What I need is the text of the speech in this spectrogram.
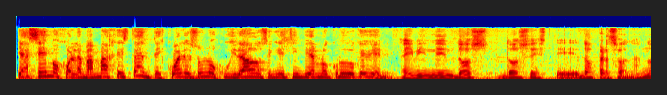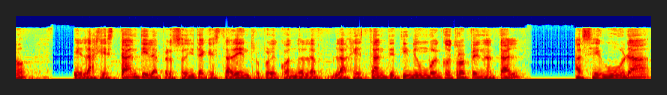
¿Qué hacemos con las mamás gestantes? ¿Cuáles son los cuidados en este invierno crudo que viene? Ahí vienen dos, dos, este, dos personas, ¿no? Eh, la gestante y la personita que está dentro, porque cuando la, la gestante tiene un buen control prenatal, asegura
